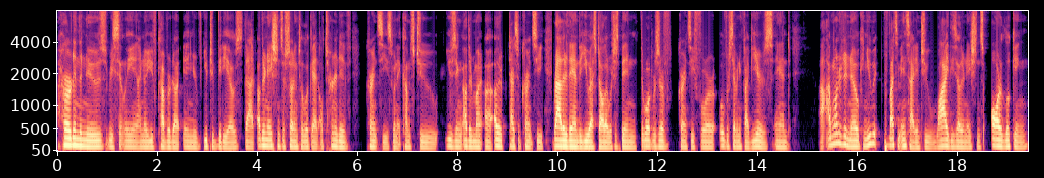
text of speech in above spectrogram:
heard in the news recently, and I know you've covered uh, in your YouTube videos that other nations are starting to look at alternative currencies when it comes to using other uh, other types of currency rather than the U.S. dollar, which has been the world reserve currency for over 75 years. And I wanted to know, can you provide some insight into why these other nations are looking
